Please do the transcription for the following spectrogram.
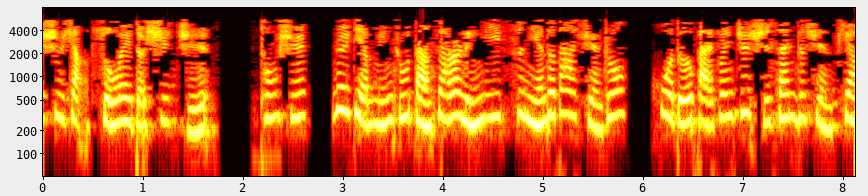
世上所谓的失职。同时，瑞典民主党在二零一四年的大选中获得百分之十三的选票，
